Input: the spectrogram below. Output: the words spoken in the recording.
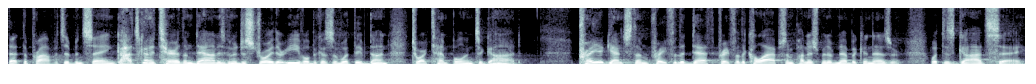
that the prophets have been saying God's going to tear them down, He's going to destroy their evil because of what they've done to our temple and to God. Pray against them, pray for the death, pray for the collapse and punishment of Nebuchadnezzar. What does God say?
